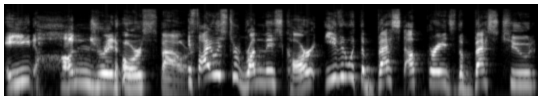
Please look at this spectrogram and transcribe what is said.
800 horsepower. If I was to run this car, even with the best upgrades, the best tune,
